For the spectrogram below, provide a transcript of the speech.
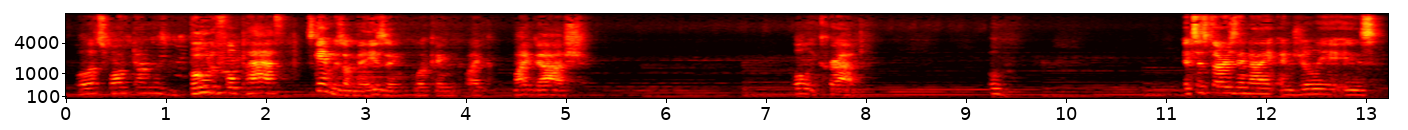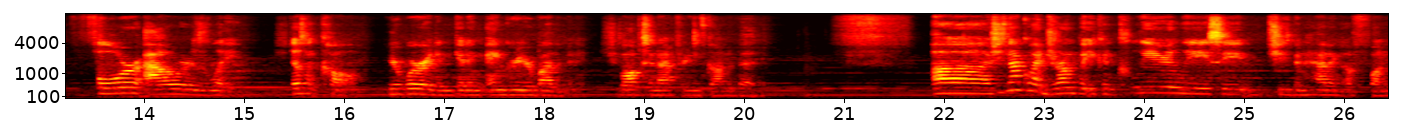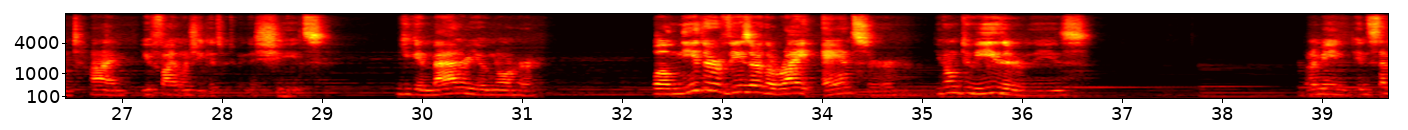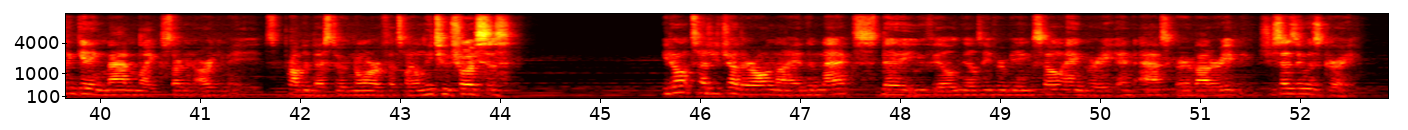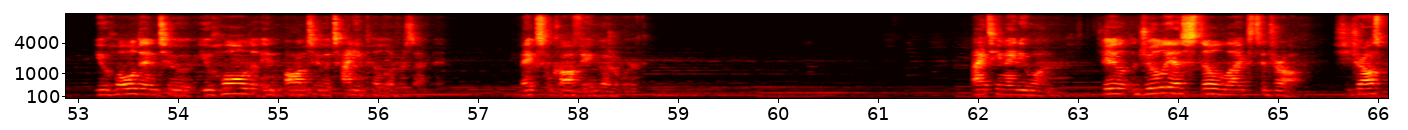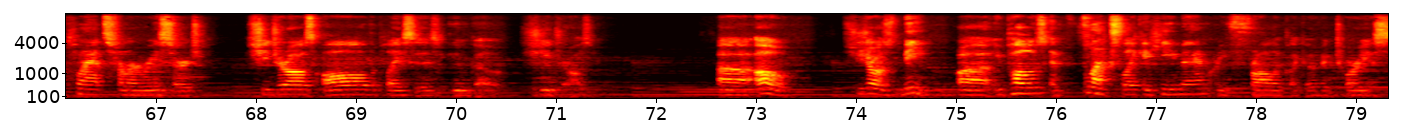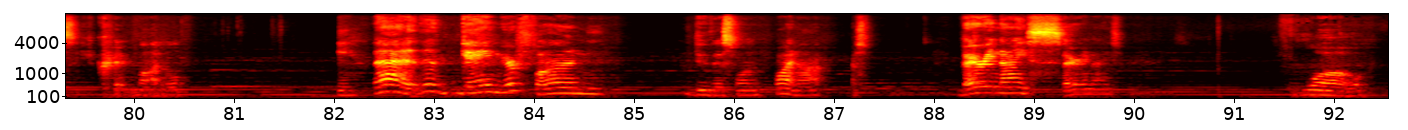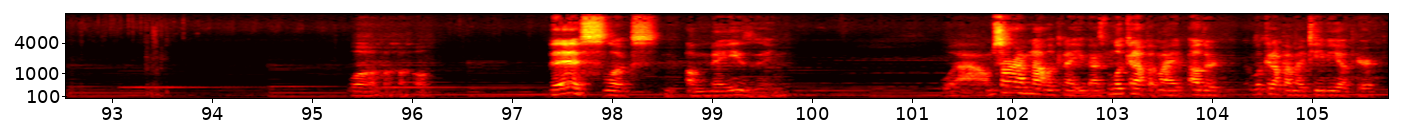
Well, let's walk down this beautiful path. This game is amazing looking. Like, my gosh. Holy crap. Oh. It's a Thursday night and Julia is four hours late. She doesn't call. You're worried and getting angrier by the minute. She walks in after you've gone to bed. Uh, she's not quite drunk, but you can clearly see she's been having a fun time. You fight when she gets between the sheets. You get mad or you ignore her. Well, neither of these are the right answer. You don't do either of these. But I mean, instead of getting mad and like starting an argument, it's probably best to ignore if that's my only two choices. You don't touch each other all night. The next day you feel guilty for being so angry and ask her about her evening. She says it was great. You hold into you hold in onto a tiny pill of resentment. You make some coffee and go to work. 1981. Julia still likes to draw. She draws plants from her research she draws all the places you go. She draws you. Uh, oh, she draws me. Uh, you pose and flex like a He-Man, or you frolic like a Victoria's Secret model. That, the game, you're fun. Do this one. Why not? Very nice. Very nice. Whoa. Whoa. This looks amazing. Wow. I'm sorry I'm not looking at you guys. I'm looking up at my other, looking up at my TV up here.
